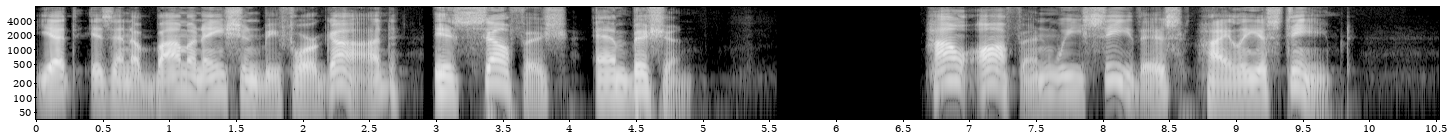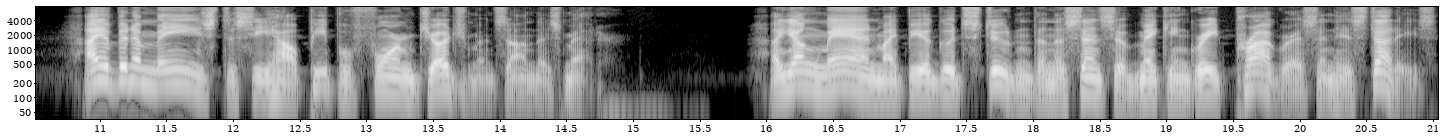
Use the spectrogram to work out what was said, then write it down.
yet is an abomination before God, is selfish ambition. How often we see this highly esteemed. I have been amazed to see how people form judgments on this matter. A young man might be a good student in the sense of making great progress in his studies,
